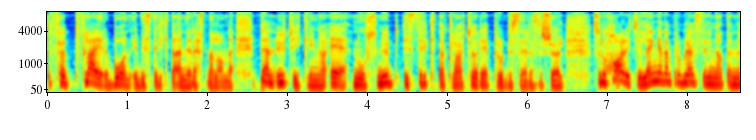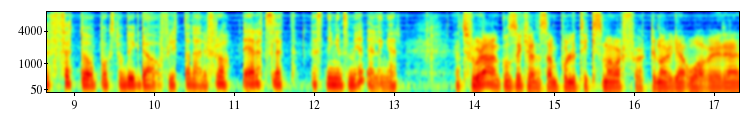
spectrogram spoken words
det født flere barn i distriktene enn i resten av landet. Den utviklinga er nå snudd. Distriktene klarer ikke å reprodusere seg sjøl. Så du har ikke lenger den problemstillinga at en er født og oppvokst på bygda og flytta derifra. Det er rett og slett nesten ingen som er det lenger. Jeg tror det er en konsekvens av en politikk som har vært ført i Norge over eh,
